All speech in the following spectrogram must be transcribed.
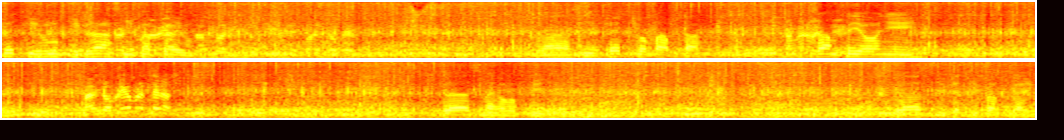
Všetky holubky krásne papkajú. Krásne, všetko papka. Šampióni. Máš dobrý obraz teraz? Krásne holubky. Krásne všetky papkajú.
